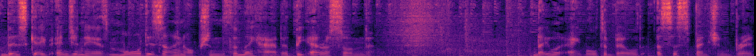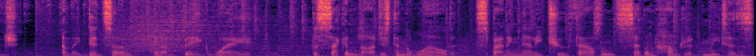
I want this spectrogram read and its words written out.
This gave engineers more design options than they had at the Øresund they were able to build a suspension bridge, and they did so in a big way. The second largest in the world, spanning nearly 2,700 meters.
